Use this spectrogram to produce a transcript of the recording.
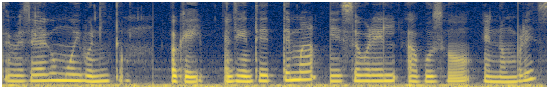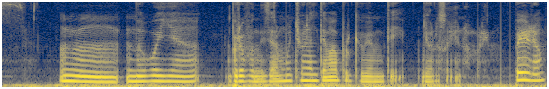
se me hace algo muy bonito. Ok, el siguiente tema es sobre el abuso en hombres. Mm, no voy a profundizar mucho en el tema porque obviamente yo no soy un hombre. Pero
